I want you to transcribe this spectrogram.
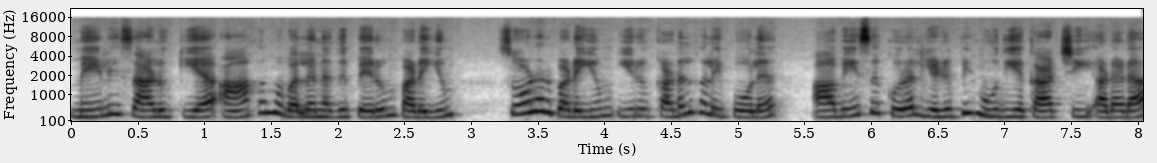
மேலை சாளுக்கிய ஆகம வல்லனது பெரும் படையும் சோழர் படையும் இரு கடல்களைப் போல ஆவேச குரல் எழுப்பி மோதிய காட்சி அடடா!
